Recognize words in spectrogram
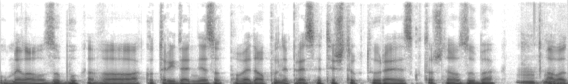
umelého zubu v, ako 3D nezodpoveda úplne presne tej štruktúre skutočného zuba, uh-huh. ale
